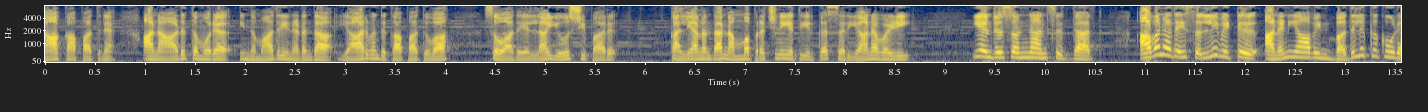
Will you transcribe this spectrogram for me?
நான் காப்பாத்தினேன். ஆனா அடுத்த முறை இந்த மாதிரி நடந்தா யார் வந்து காப்பாத்துவா? சோ அதையெல்லாம் யோசிச்சு பாரு. கல்யாணம் தான் நம்ம பிரச்சனையை தீர்க்க சரியான வழி. என்று சொன்னான் சித்தார்த். அவன் அதை சொல்லிவிட்டு அனன்யாவின் பதிலுக்கு கூட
